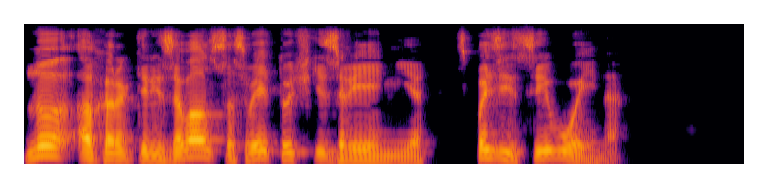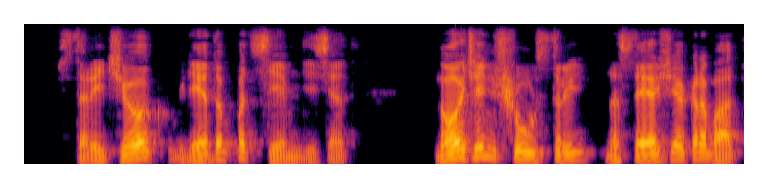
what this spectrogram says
но охарактеризовал со своей точки зрения, с позиции воина. Старичок где-то под семьдесят, но очень шустрый, настоящий акробат.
